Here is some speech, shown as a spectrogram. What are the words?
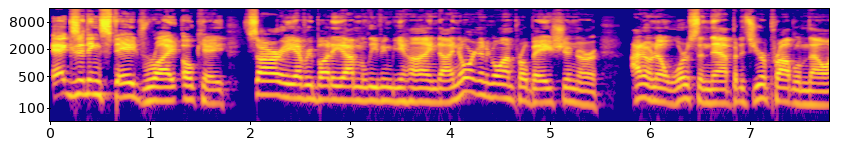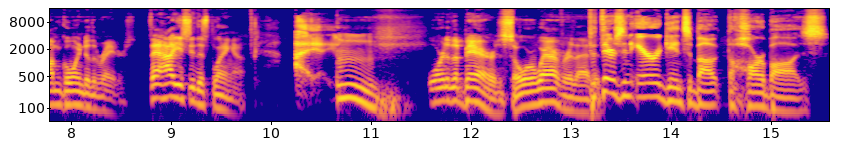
exiting stage right. Okay, sorry, everybody, I'm leaving behind. I know we're going to go on probation or I don't know, worse than that, but it's your problem now. I'm going to the Raiders. Is that how you see this playing out? Or to the Bears or wherever that But is. there's an arrogance about the Harbaughs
